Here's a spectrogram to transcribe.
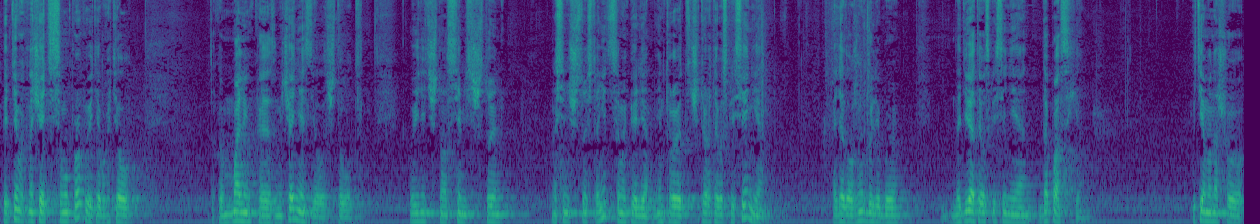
перед тем, как начать саму проповедь, я бы хотел такое маленькое замечание сделать, что вот вы видите, что у нас 76 на 76 странице мы пели интро это четвертое воскресенье, хотя должны были бы на девятое воскресенье до Пасхи. И тема нашего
